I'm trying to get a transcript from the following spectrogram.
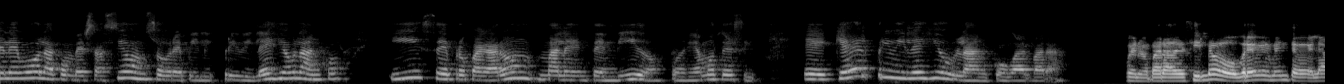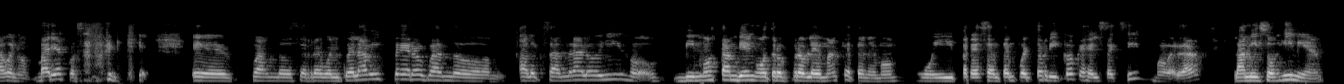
elevó la conversación sobre privilegio blanco y se propagaron malentendidos, podríamos decir. Eh, ¿Qué es el privilegio blanco, Bárbara? Bueno, para decirlo brevemente, ¿verdad? Bueno, varias cosas, porque eh, cuando se revolcó el avispero, cuando Alexandra lo dijo, vimos también otro problema que tenemos muy presente en Puerto Rico, que es el sexismo, ¿verdad? La misoginia.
